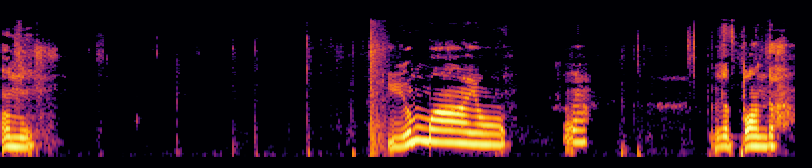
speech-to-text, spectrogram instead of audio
А ну. Ё-моё. За панда.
